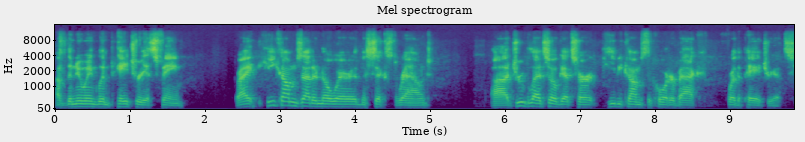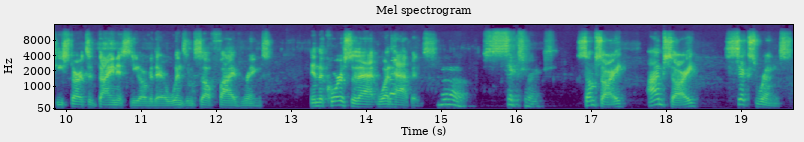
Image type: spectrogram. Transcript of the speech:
of the New England Patriots fame, right? He comes out of nowhere in the sixth round. Uh, Drew Bledsoe gets hurt. He becomes the quarterback for the Patriots. He starts a dynasty over there, wins himself five rings. In the course of that, what happens? No, six rings. So I'm sorry. I'm sorry. Six rings.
